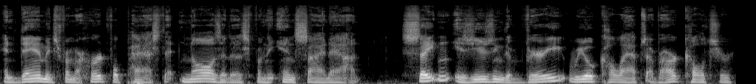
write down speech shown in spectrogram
and damage from a hurtful past that gnaws at us from the inside out. Satan is using the very real collapse of our culture,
